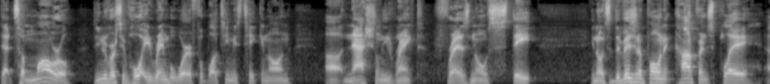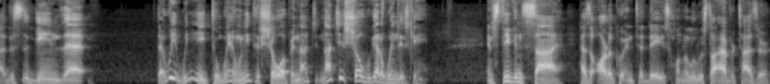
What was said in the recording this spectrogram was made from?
that tomorrow the University of Hawaii Rainbow Warrior football team is taking on uh, nationally ranked Fresno State. You know, it's a division opponent, conference play. Uh, this is a game that that we, we need to win. We need to show up and not, not just show up, we got to win this game. And Stephen Tsai has an article in today's Honolulu Star Advertiser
